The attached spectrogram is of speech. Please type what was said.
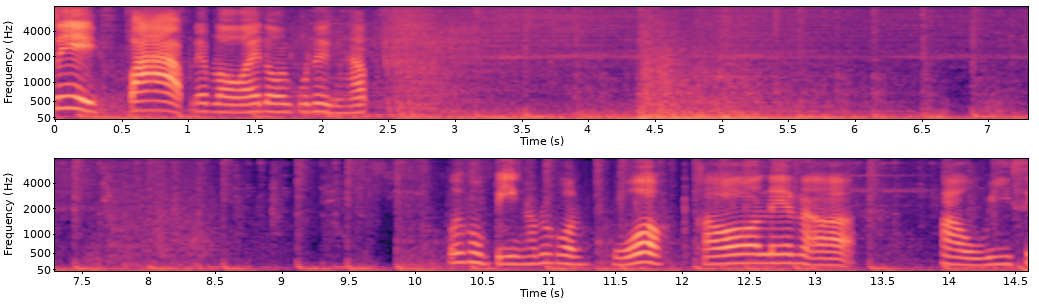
สิป้าบ เรียบร้อย โดนกูหนึ่งครับเฮ้ยผมปิงครับทุกคนโหเขาเล่นเอ่อเผ่า V4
